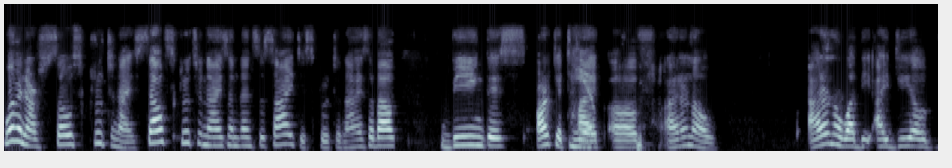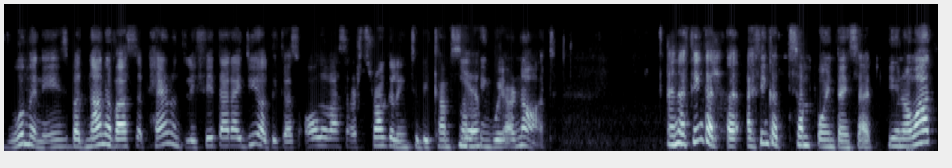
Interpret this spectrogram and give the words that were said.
women are so scrutinized, self scrutinized, and then society scrutinized about being this archetype of, I don't know, I don't know what the ideal woman is, but none of us apparently fit that ideal because all of us are struggling to become something we are not. And I think at, uh, I think at some point I said, you know what?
